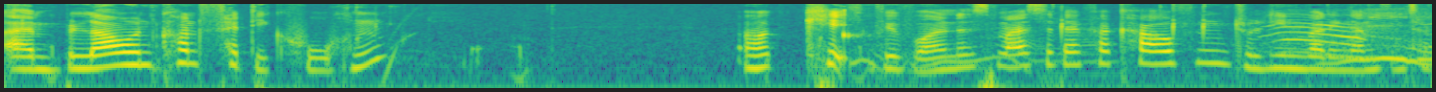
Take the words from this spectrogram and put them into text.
einen blauen Konfettikuchen. Okay, wir wollen das Meisterwerk verkaufen. Jolene war den ganzen Tag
